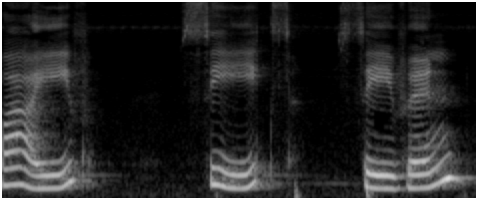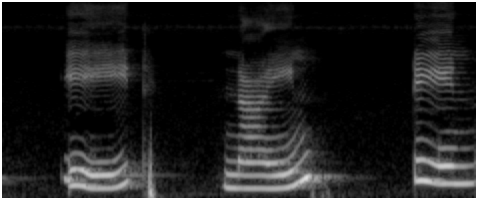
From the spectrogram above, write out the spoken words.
five six seven eight nine ten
